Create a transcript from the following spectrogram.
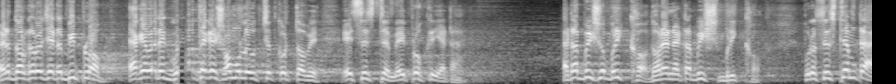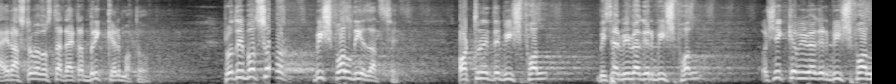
এটা দরকার হচ্ছে এটা বিপ্লব। একেবারে গোড়া থেকে সমূলে উচ্ছেদ করতে হবে এই সিস্টেম এই প্রক্রিয়াটা। একটা বৃক্ষ ধরেন একটা বিষ বৃক্ষ পুরো সিস্টেমটা এই রাষ্ট্র ব্যবস্থাটা একটা বৃক্ষের মতো। প্রতি বছর বিষ ফল দিয়ে যাচ্ছে। অর্থনীতিতে বিষ ফল বিচার বিভাগের বিষ ফল শিক্ষা বিভাগের বিষ ফল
